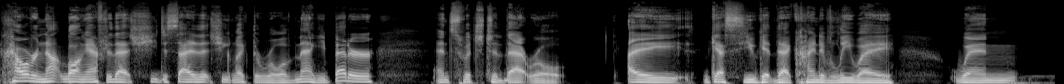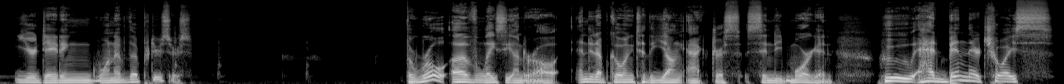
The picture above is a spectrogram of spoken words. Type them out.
However, not long after that, she decided that she liked the role of Maggie better and switched to that role. I guess you get that kind of leeway when you're dating one of the producers. The role of Lacey Underall ended up going to the young actress Cindy Morgan, who had been their choice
